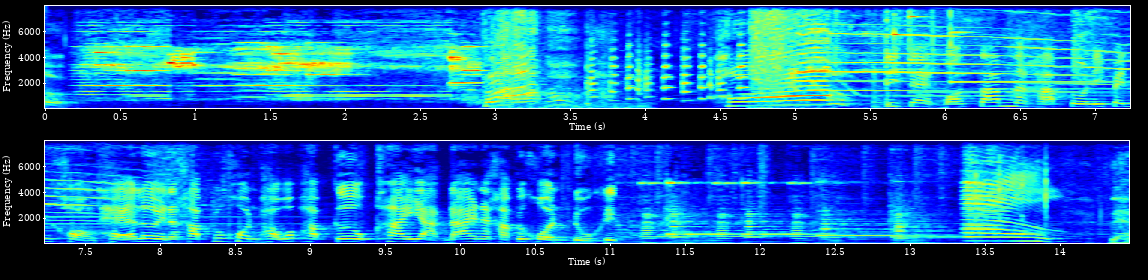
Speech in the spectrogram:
ร์ฮะตีแจกบอสซัมนะครับ ตัวนี้เป็นของแท้เลยนะครับ ทุกคน Power Pup Girl ใครอยากได้นะครับ ทุกคนดูคลิปอ้าวและ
